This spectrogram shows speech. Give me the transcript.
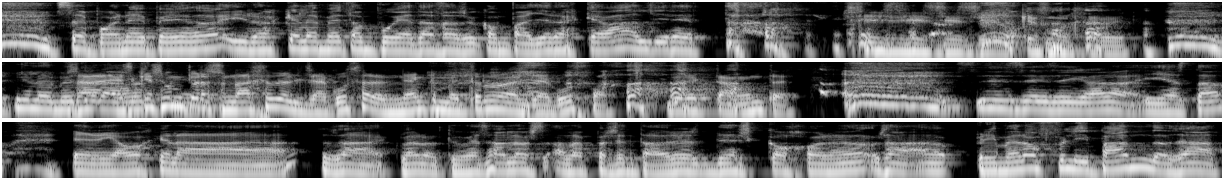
se pone pedo y no es que le meta un puñetazo a su compañero, es que va al director. sí, sí, sí, sí es que es un personaje del Yakuza, tendrían que meterlo en el Yakuza directamente. Sí, sí, sí, claro. Y esto, eh, digamos que la. O sea, claro, tú ves a los, a los presentadores descojonados, o sea, primero flipando, o sea,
